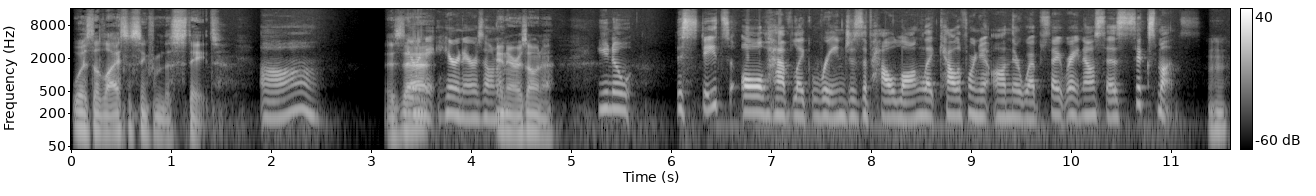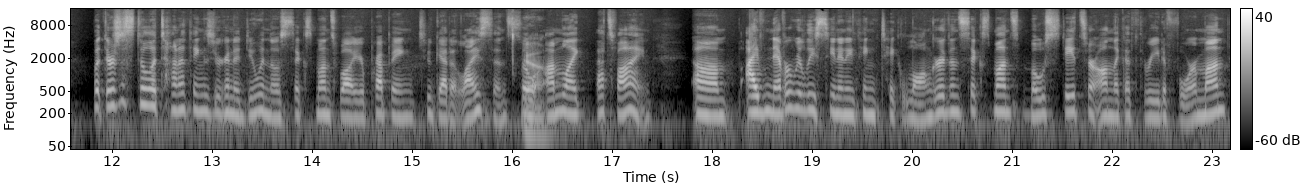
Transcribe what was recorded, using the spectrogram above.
was the licensing from the state. Oh, Is here that in, here in Arizona. in Arizona? you know, the states all have like ranges of how long. Like California on their website right now says six months. Mm-hmm. But there's still a ton of things you're going to do in those six months while you're prepping to get it licensed. So Yeah. I'm like, that's fine. Um, I've never really seen anything take longer than six months. Most states are on like a three to four month,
